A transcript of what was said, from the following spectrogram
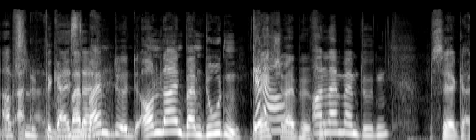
Absolut begeistert. Beim, beim online beim Duden. Genau, Rechtschreibhilfe. Online beim Duden. Sehr geil.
